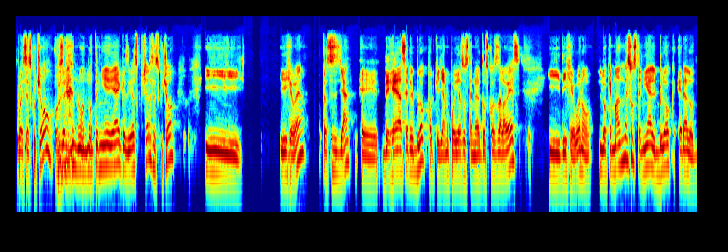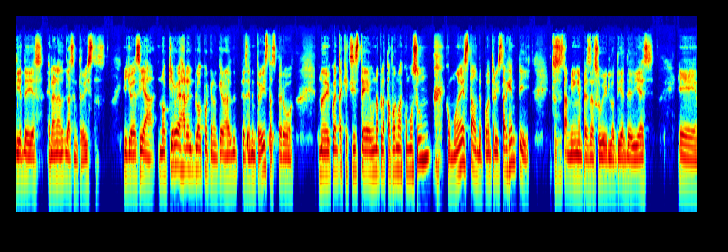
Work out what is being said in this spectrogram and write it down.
pues se escuchó, o sea, no, no tenía idea de que se iba a escuchar, se escuchó y, y dije, bueno, entonces ya eh, dejé de hacer el blog porque ya no podía sostener dos cosas a la vez y dije, bueno, lo que más me sostenía el blog era los 10 de 10, eran las entrevistas. Y yo decía, no quiero dejar el blog porque no quiero hacer entrevistas, pero me doy cuenta que existe una plataforma como Zoom, como esta, donde puedo entrevistar gente. Y entonces también empecé a subir los 10 de 10 eh,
